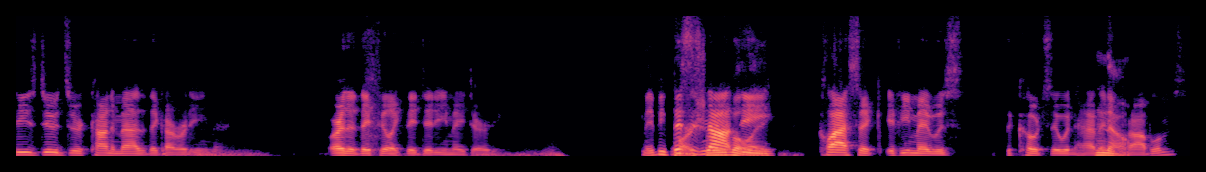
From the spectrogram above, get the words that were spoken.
these dudes are kind of mad that they got rid of Ime, or that they feel like they did Ime dirty. Maybe This is not the like, classic. If Ime was the coach, they wouldn't have any No. problems.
